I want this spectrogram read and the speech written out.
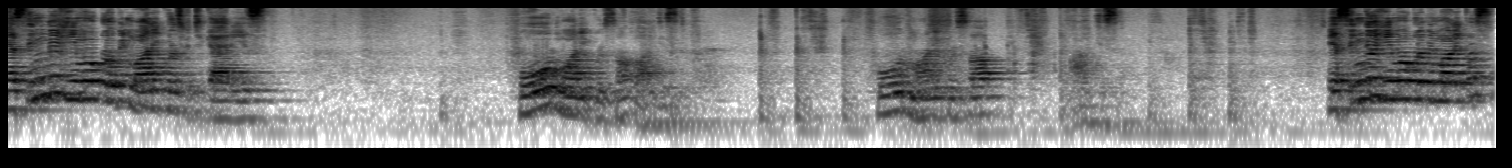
A single hemoglobin molecules which carries 4 molecules of oxygen. 4 molecules of oxygen. A single hemoglobin molecules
